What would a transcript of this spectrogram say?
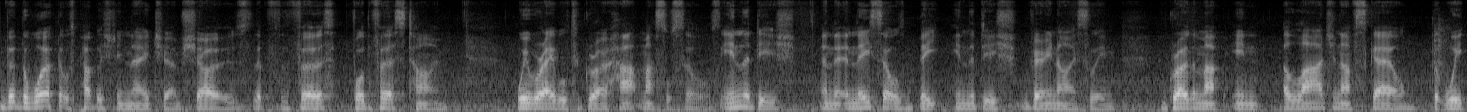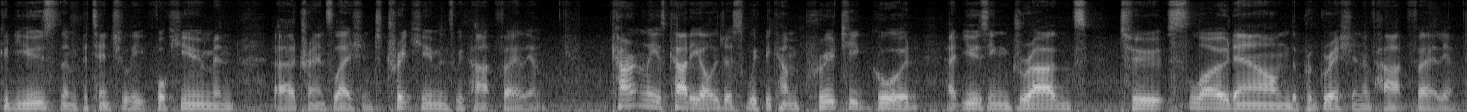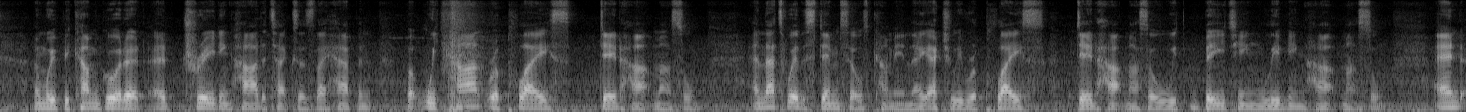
the, the work that was published in Nature shows that for the first, for the first time, we were able to grow heart muscle cells in the dish, and, the, and these cells beat in the dish very nicely, grow them up in a large enough scale that we could use them potentially for human uh, translation to treat humans with heart failure. Currently, as cardiologists, we've become pretty good at using drugs to slow down the progression of heart failure and we've become good at, at treating heart attacks as they happen. But we can't replace dead heart muscle. And that's where the stem cells come in. They actually replace dead heart muscle with beating, living heart muscle. And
